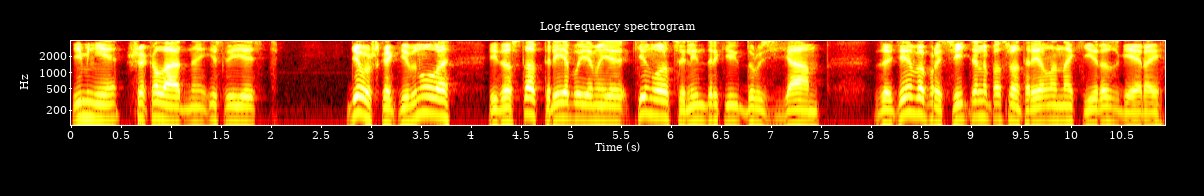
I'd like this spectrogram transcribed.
и мне шоколадное, если есть». Девушка кивнула и, достав требуемое, кинула цилиндрики друзьям. Затем вопросительно посмотрела на Кира с Герой.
